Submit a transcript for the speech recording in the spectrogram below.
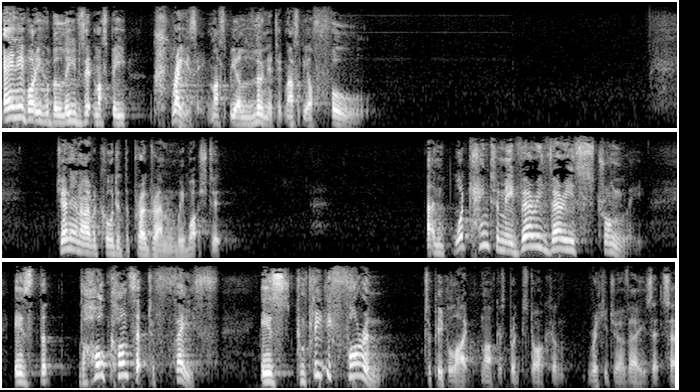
Anybody who believes it must be crazy, must be a lunatic, must be a fool. Jenny and I recorded the program and we watched it and what came to me very, very strongly is that the whole concept of faith is completely foreign to people like Marcus Brigstocke and Ricky Gervais, etc.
